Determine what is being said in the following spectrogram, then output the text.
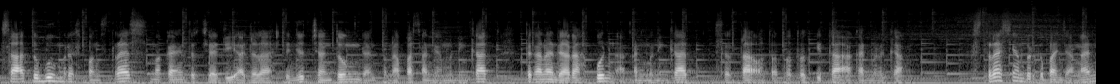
Saat tubuh merespon stres, maka yang terjadi adalah denyut jantung dan pernapasan yang meningkat, tekanan darah pun akan meningkat, serta otot-otot kita akan meregang. Stres yang berkepanjangan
